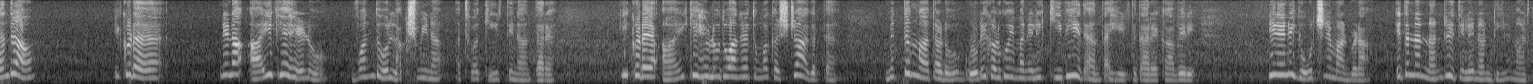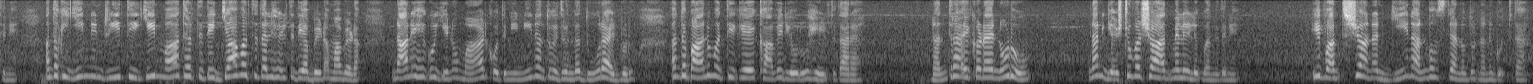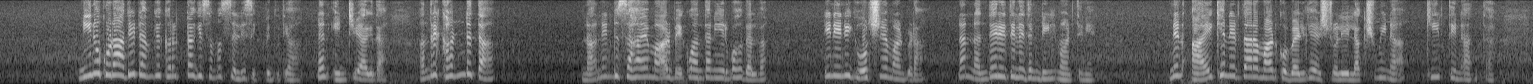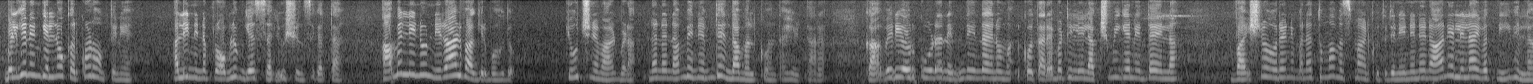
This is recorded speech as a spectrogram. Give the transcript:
ನಂತರ ಈ ಕಡೆ ನಿನ್ನ ಆಯ್ಕೆ ಹೇಳು, ಒಂದು ಲಕ್ಷ್ಮಿನ ಅಥವಾ ಕೀರ್ತಿನ ಅಂತಾರೆ. ಈ ಕಡೆ ಆಯ್ಕೆ ಹೇಳೋದು ಅಂದರೆ ತುಂಬ ಕಷ್ಟ ಆಗುತ್ತೆ. ಮೆತ್ತಗೆ ಮಾತಾಡೋ, ಗೋಡೆಗಳಿಗೂ ಈ ಮನೇಲಿ ಕಿವಿ ಇದೆ ಅಂತ ಹೇಳ್ತಿದ್ದಾರೆ ಕಾವೇರಿ. ನೀನೇನು ಯೋಚನೆ ಮಾಡಬೇಡ ಇದನ್ನು ನನ್ನ ರೀತಿಯಲ್ಲಿ ನಾನು ಡೀಲ್ ಮಾಡ್ತೀನಿ. ಅಂದಾಗ ಏನು ನಿನ್ನ ರೀತಿ? ಏನು ಮಾತಾಡ್ತಿದ್ದೆ? ಯಾವ ಅರ್ಥದಲ್ಲಿ ಹೇಳ್ತಿದ್ಯಾ? ಬೇಡಮ್ಮ ಬೇಡ. ನಾನೇ ಹೇಗೋ ಏನೋ ಮಾಡ್ಕೋತೀನಿ. ನೀನಂತೂ ಇದರಿಂದ ದೂರ ಇದ್ಬಿಡು ಅಂತ ಭಾನುಮತಿಗೆ ಕಾವೇರಿಯವರು ಹೇಳ್ತಿದ್ದಾರೆ. ನಂತರ ಈ ಕಡೆ ನೋಡು. ನಾನು ಎಷ್ಟು ವರ್ಷ ಆದಮೇಲೆ ಇಲ್ಲಿಗೆ ಬಂದಿದ್ದೀನಿ. ಈ ವರ್ಷ ನಾನು ಏನು ಅನುಭವಿಸ್ದೆ ಅನ್ನೋದು ನನಗೆ ಗೊತ್ತಿದೆ. ನೀನು ಕೂಡ ಅದೇ ಟೈಮ್ಗೆ ಕರೆಕ್ಟಾಗಿ ಸಮಸ್ಯೆಯಲ್ಲಿ ಸಿಕ್ಬಿದ್ದಿದ್ಯಾ ನನ್ನ ಎಂಟ್ರಿ ಆಗಿದೆ ಅಂದರೆ ಖಂಡಿತ ನಾನು ನಿನಗೆ ಸಹಾಯ ಮಾಡಬೇಕು ಅಂತ ನೀ ಇರಬಹುದಲ್ವಾ? ನೀನೇನು ಯೋಚನೆ ಮಾಡಬೇಡ. ನಾನು ನನ್ನದೇ ರೀತಿಯಲ್ಲಿ ಇದನ್ನು ಡೀಲ್ ಮಾಡ್ತೀನಿ. ನೀನು ಆಯ್ಕೆ ನಿರ್ಧಾರ ಮಾಡ್ಕೋ ಬೆಳಗ್ಗೆ ಅಷ್ಟರಲ್ಲಿ ಲಕ್ಷ್ಮಿನ, ಕೀರ್ತಿನ ಅಂತ. ಬೆಳಗ್ಗೆ ನಿನಗೆಲ್ಲೋ ಕರ್ಕೊಂಡು ಹೋಗ್ತೀನಿ. ಅಲ್ಲಿ ನಿನ್ನ ಪ್ರಾಬ್ಲಮ್ಗೆ ಸಲ್ಯೂಷನ್ ಸಿಗತ್ತಾ? ಆಮೇಲೆ ನೀನು ನಿರಾಳವಾಗಿರಬಹುದು. ಯೋಚನೆ ಮಾಡಬೇಡ. ನನ್ನ ನಂಬಿ ನೆಮ್ಮದಿಯಿಂದ ಮಲ್ಕೋ ಅಂತ ಹೇಳ್ತಾರೆ. ಕಾವೇರಿ ಅವರು ಕೂಡ ನೆಮ್ಮದಿಯಿಂದ ಏನೋ ಮಲ್ಕೋತಾರೆ, ಬಟ್ ಇಲ್ಲಿ ಲಕ್ಷ್ಮಿಗೆ ನಿದ್ದೆ ಇಲ್ಲ. ವೈಷ್ಣವ್ ಅವರೇ ನಿಮ್ಮನ್ನು ತುಂಬ ಮಿಸ್ ಮಾಡ್ಕೋತಿದ್ದೀನಿ. ನಿನ್ನೆ ನಾನಿರಲಿಲ್ಲ ಇವತ್ತು ನೀವಿಲ್ಲ.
